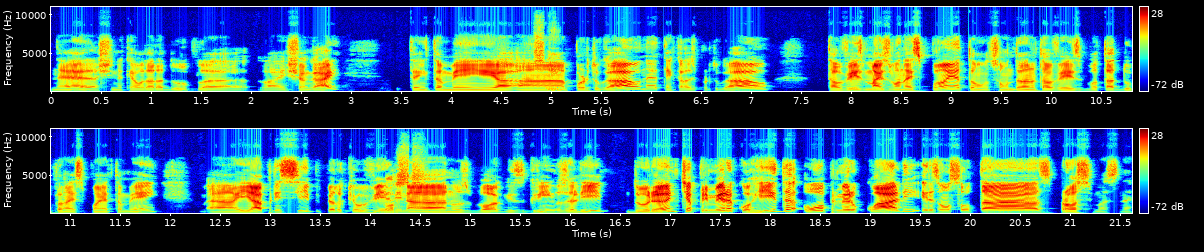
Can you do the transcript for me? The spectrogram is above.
né? A China quer rodada dupla lá em Xangai. Tem também a, a Portugal, né? Tem aquela de Portugal. Talvez mais uma na Espanha, estão sondando, talvez botar dupla na Espanha também. Ah, e a princípio, pelo que eu vi Nossa. ali na, nos blogs gringos ali, durante a primeira corrida ou o primeiro quali, eles vão soltar as próximas, né?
